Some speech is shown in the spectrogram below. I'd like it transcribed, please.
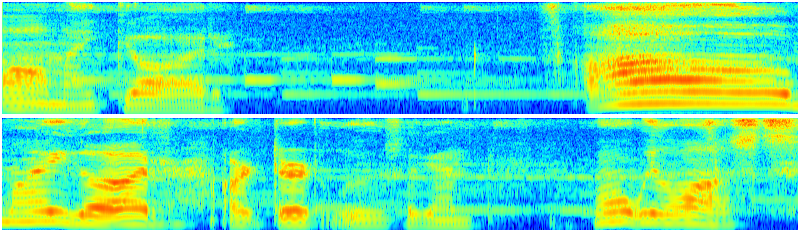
Oh my god. Oh my god. Our dirt lose again. Well, we lost.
